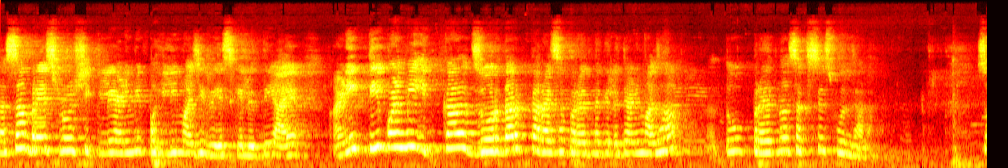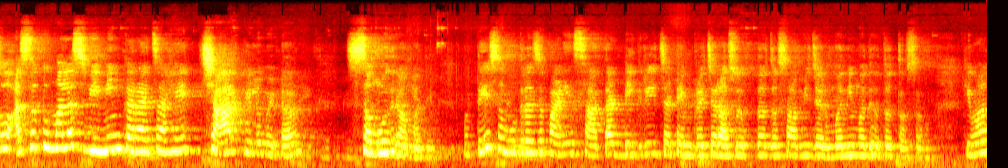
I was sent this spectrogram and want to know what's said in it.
तसा ब्रेस्ट रोल शिकले आणि मी पहिली माझी रेस केली होती. आय आणि ती पण मी इतका जोरदार करायचा प्रयत्न केला होता आणि माझा तो प्रयत्न सक्सेसफुल झाला. सो असं तुम्हाला स्विमिंग करायचं आहे चार किलोमीटर समुद्रामध्ये. मग ते समुद्राचं पाणी सात आठ डिग्रीचं टेम्परेचर असू शकतं जसं आम्ही जर्मनीमध्ये होतो तसं. किंवा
